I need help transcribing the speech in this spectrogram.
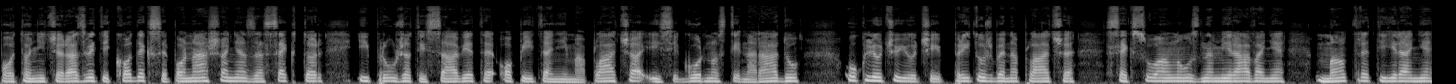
Potonji će razviti kodekse ponašanja za sektor i pružati savjete o pitanjima plaća i sigurnosti na radu, uključujući pritužbe na plaće, seksualno uznamiravanje, maltretiranje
